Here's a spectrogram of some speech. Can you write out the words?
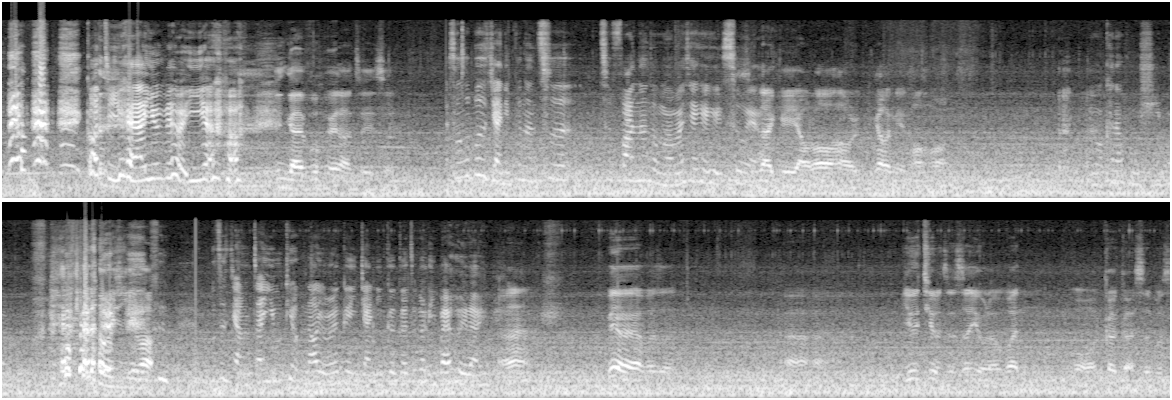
过几天啊，又变回一样。应该不会了，这一次。上次不是讲你不能吃吃饭那种吗？现在可以可以吃了。现在可以咬咯，好，要年好好。我看到呼吸吗？看到呼吸了？不是讲在 YouTube，然后有人跟你讲你哥哥这个礼拜回来。啊，没有没有不是，呃，YouTube 只是有人问我哥哥是不是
